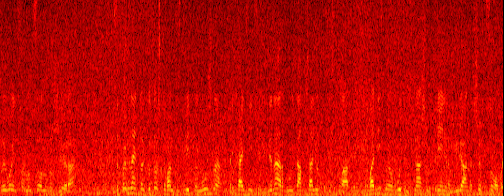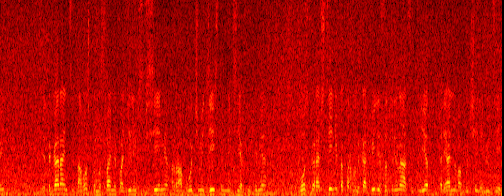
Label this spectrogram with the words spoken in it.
своего информационного жира, запоминать только то, что вам действительно нужно, приходите. Вебинар будет абсолютно бесплатный. Проводить мы его будем с нашим тренером Юлианой Шевцовой. Это гарантия того, что мы с вами поделимся всеми рабочими действенными техниками по скорочтению, которые мы накопили за 13 лет реального обучения людей.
